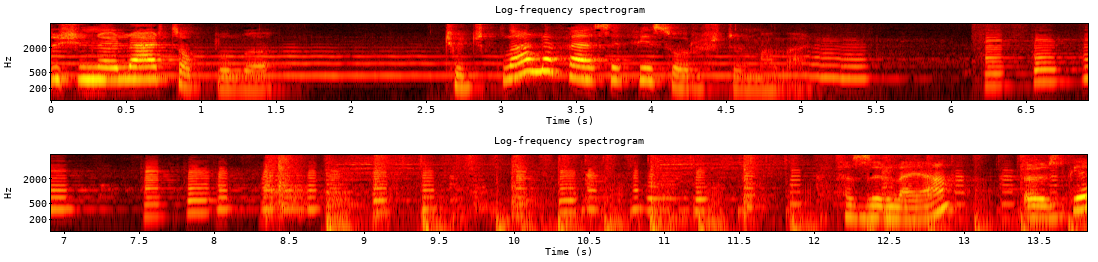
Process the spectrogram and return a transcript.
Düşünürler Topluluğu Çocuklarla Felsefi Soruşturmalar Hazırlayan Özge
